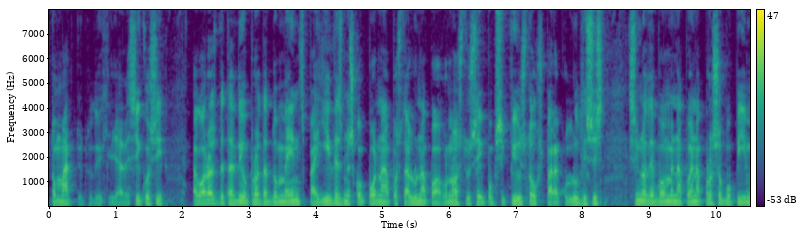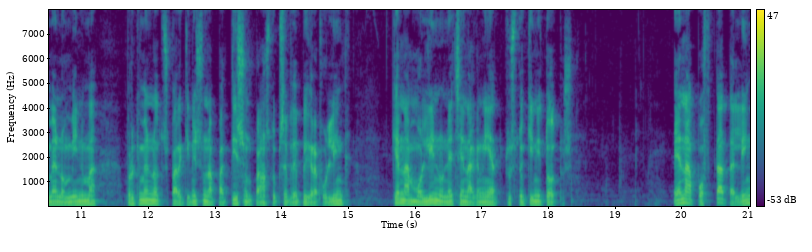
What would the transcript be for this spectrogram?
το Μάρτιο του 2020, αγοράζονται τα δύο πρώτα domains παγίδες με σκοπό να αποσταλούν από αγνώστους σε υποψηφίους στόχους παρακολούθησης, συνοδευόμενα από ένα προσωποποιημένο μήνυμα προκειμένου να τους παρακινήσουν να πατήσουν πάνω στο ψευδεπίγραφο link και να μολύνουν έτσι εν αγνία τους στο κινητό τους. Ένα από αυτά τα link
